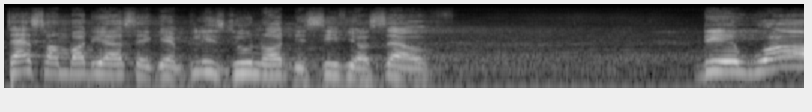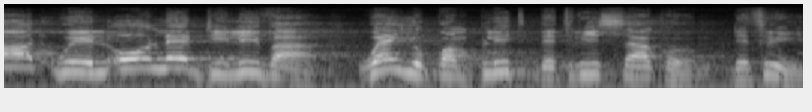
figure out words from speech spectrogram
Tell somebody else again, please do not deceive yourself. The word will only deliver when you complete the three circle, the three.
